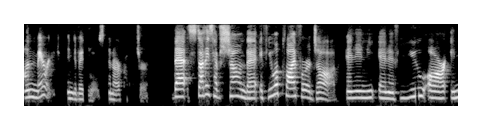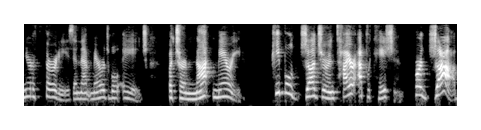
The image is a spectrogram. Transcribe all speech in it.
unmarried individuals in our culture that studies have shown that if you apply for a job and in and if you are in your 30s and that marriageable age but you're not married people judge your entire application for a job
